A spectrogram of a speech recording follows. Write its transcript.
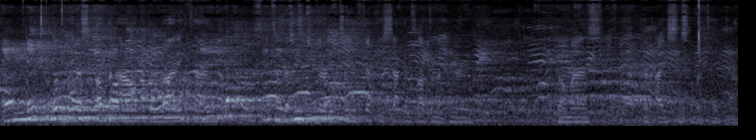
And Nick Williams Up on that number riding one. time. He does. It's a 2-2 232, 50 seconds left in the period. Gomez ice this with a takedown.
